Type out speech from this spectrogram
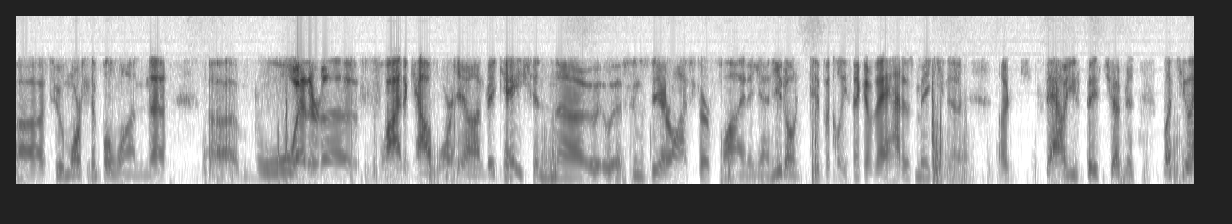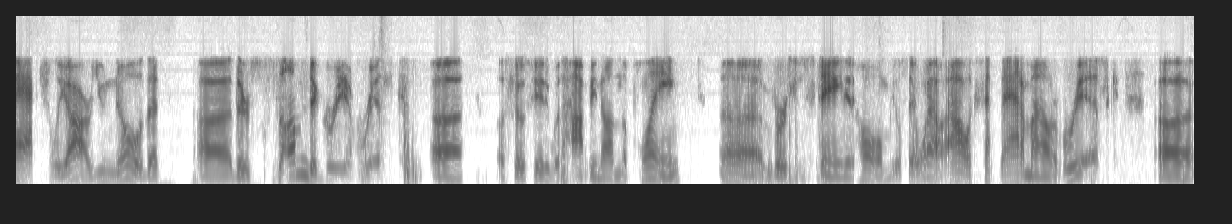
uh, to a more simple one, uh, uh, whether to fly to California on vacation uh, as soon as the airlines start flying again. You don't typically think of that as making a, a values-based judgment, but you actually are. You know that uh, there's some degree of risk. Uh, associated with hopping on the plane uh, versus staying at home. You'll say, well, I'll accept that amount of risk uh, uh,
